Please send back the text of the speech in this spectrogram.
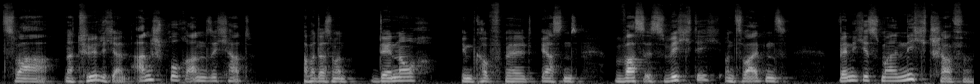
zwar natürlich einen Anspruch an sich hat, aber dass man dennoch im Kopf behält, erstens, was ist wichtig und zweitens, wenn ich es mal nicht schaffe,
